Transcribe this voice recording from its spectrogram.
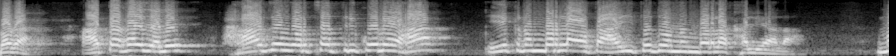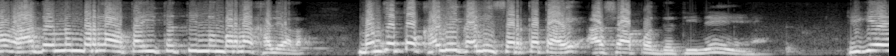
बघा आता काय झाले? हा जो वरचा त्रिकोण आहे हा एक नंबरला होता इथं दोन नंबरला खाली आला. मग हा दोन नंबरला होता इथं तीन नंबरला खाली आला. म्हणजे तो खाली खाली सरकत आहे अशा पद्धतीने. ठीक आहे?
